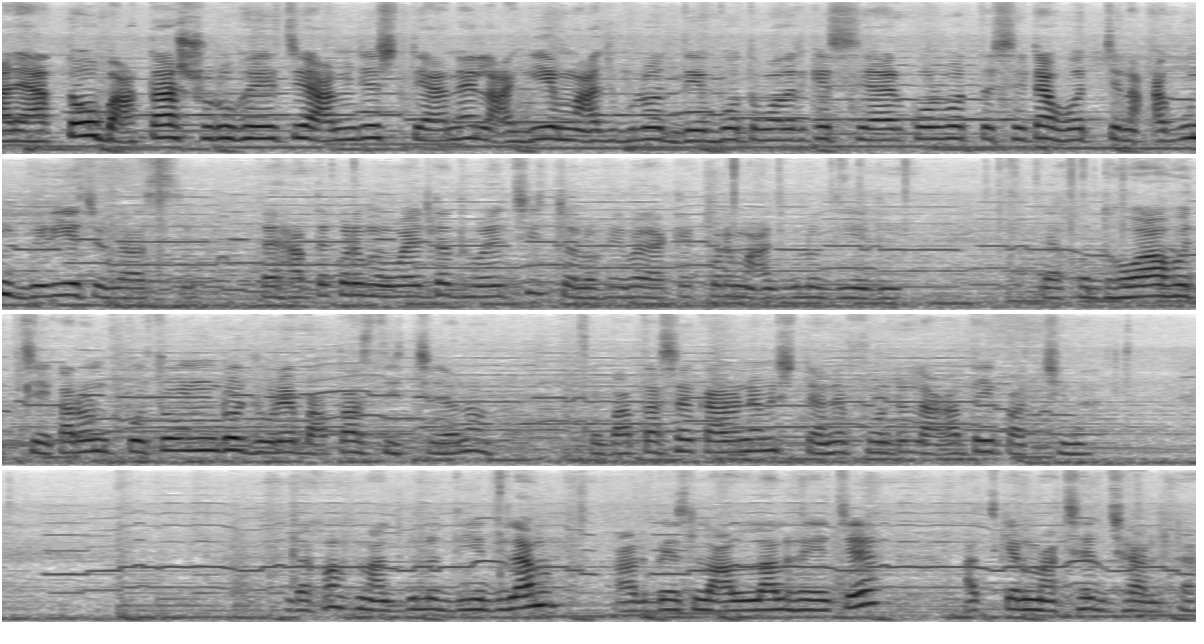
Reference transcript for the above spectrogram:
আর এত বাতাস শুরু হয়েছে, আমি যে স্ট্যান্ডে লাগিয়ে মাছগুলো দেবো, তোমাদেরকে শেয়ার করব, তো সেটা হচ্ছে না, আগুন বেরিয়ে চলে আসছে। তাই হাতে করে মোবাইলটা ধরেছি, চলো এবার এক এক করে মাছগুলো দিয়ে দিই। দেখো ধোয়া হচ্ছে, কারণ প্রচণ্ড জোরে বাতাস দিচ্ছে, জানো? এই বাতাসের কারণে আমি স্ট্যান্ডে ফোনটা লাগাতেই পারছি না। দেখো, মাছগুলো দিয়ে দিলাম আর বেশ লাল লাল হয়েছে আজকের মাছের ঝালটা।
